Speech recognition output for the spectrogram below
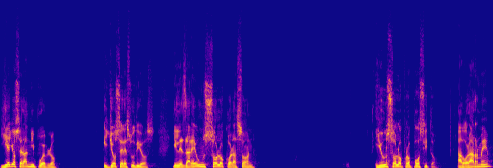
y ellos serán mi pueblo, y yo seré su Dios, y les daré un solo corazón y un solo propósito, adorarme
